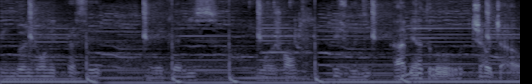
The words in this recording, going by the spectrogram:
une bonne journée de passer avec la lisse. Moi, je rentre et je vous dis à bientôt. Ciao, ciao.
